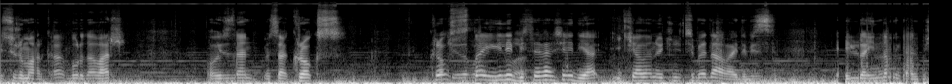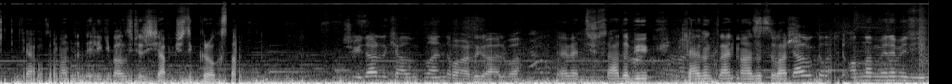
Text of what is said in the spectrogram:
bir sürü marka burada var. O yüzden mesela Crocs Crocs'la ilgili bir sefer şeydi ya. iki alan üçüncüsü bedavaydı. Biz Eylül ayında mı gelmiştik ya? O zaman da deli gibi alışveriş yapmıştık Crocs'tan. Şu ileride Calvin Klein de vardı galiba. Evet şu sağda büyük Calvin Klein mağazası var. Calvin Klein anlam veremediğim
